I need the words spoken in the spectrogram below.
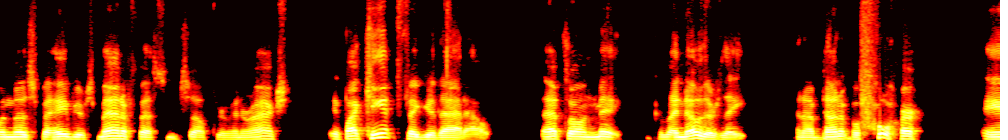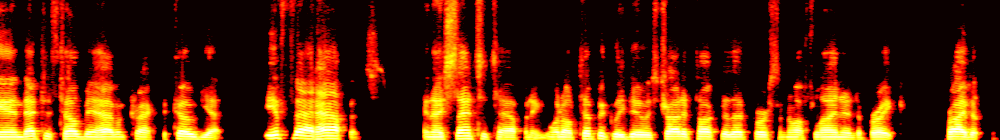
when those behaviors manifest themselves through interaction. If I can't figure that out, that's on me because I know there's eight and I've done it before. And that just tells me I haven't cracked the code yet. If that happens and I sense it's happening, what I'll typically do is try to talk to that person offline at a break privately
